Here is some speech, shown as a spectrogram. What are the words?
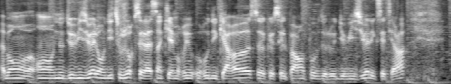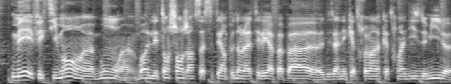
Ah bon, En audiovisuel, on dit toujours que c'est la cinquième roue du carrosse, que c'est le parent pauvre de l'audiovisuel, etc. Mais effectivement, euh, bon, euh, bon, les temps changent. Hein. Ça, c'était un peu dans la télé à papa euh, des années 80, 90, 2000,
